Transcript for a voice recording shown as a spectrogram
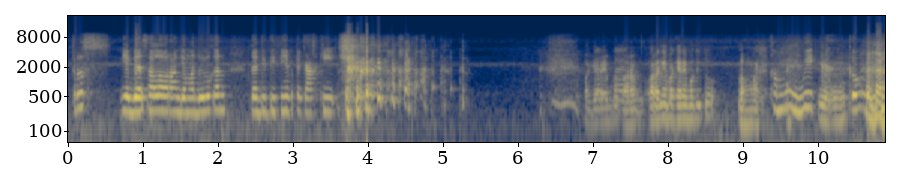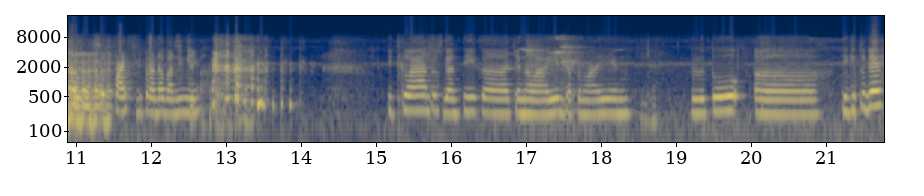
Terus ya biasalah orang zaman dulu kan ganti TV-nya pakai kaki pakai remote orang orang yang pakai remote itu lemah. Kamu weak. Kamu gak bisa survive di peradaban ini. Iklan terus ganti ke channel lain kartun lain. Dulu tuh eh ya gitu deh.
